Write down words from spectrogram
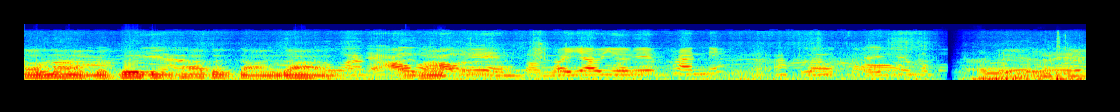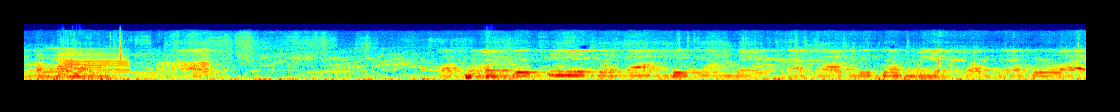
สามารถมาซื้อสินค้าต่างๆได้นะครับพยาวอยู่ในพันนี้อันนี้อะพระรามเหรอ กระโปรงเจตตี้นะครับวิตามินนะครับวิตามินตรงแล้วด้วย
